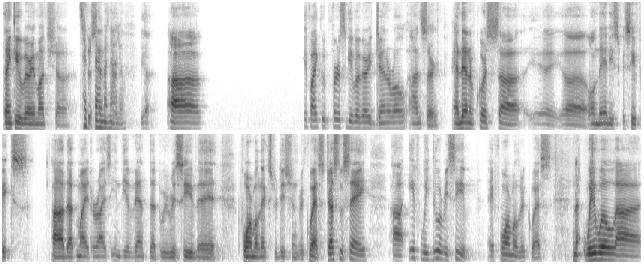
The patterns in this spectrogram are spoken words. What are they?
Thank you very much, uh, Secretary Senator. Manalo. Uh, If I could first give a very general answer, and then, of course, uh, uh, on any specifics uh, that might arise in the event that we receive a formal extradition request. Just to say, uh, if we do receive a formal request, we will, uh,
